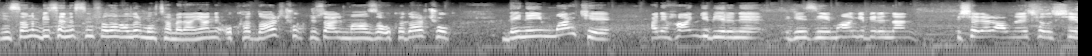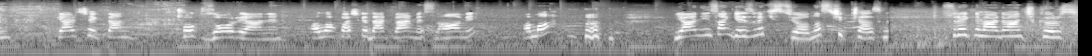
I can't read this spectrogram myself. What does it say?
İnsanın bir senesini falan alır muhtemelen. Yani o kadar çok güzel mağaza, o kadar çok deneyim var ki hani hangi birini gezeyim, hangi birinden bir şeyler almaya çalışayım. Gerçekten çok zor yani. Allah başka dert vermesin. Amin. Ama yani insan gezmek istiyor. Nasıl çıkacağız? Sürekli merdiven çıkıyoruz.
